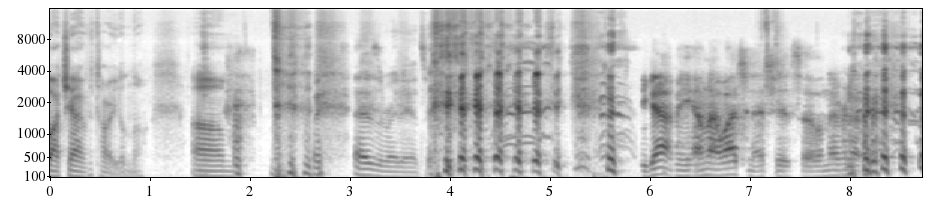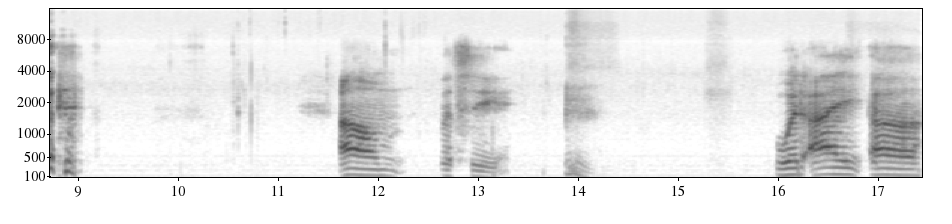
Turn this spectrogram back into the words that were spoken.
Watch Avatar, you'll know. Um, That is the right answer. you got me. I'm not watching that shit, so I'll never know. um, let's see. would I uh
